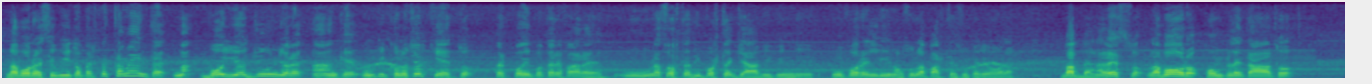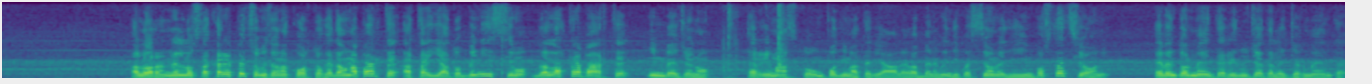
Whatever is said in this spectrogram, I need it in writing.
Lavoro eseguito perfettamente, ma voglio aggiungere anche un piccolo cerchietto per poi poter fare una sorta di portachiavi, quindi un forellino sulla parte superiore va bene adesso lavoro completato. Allora nello staccare il pezzo mi sono accorto che da una parte ha tagliato benissimo dall'altra parte invece no. È rimasto un po' di materiale va bene quindi questione di impostazioni. Eventualmente riducete leggermente.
